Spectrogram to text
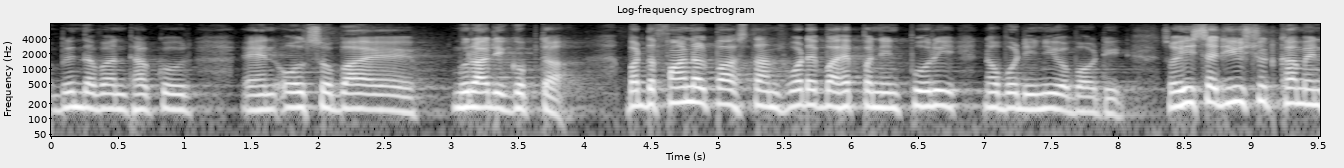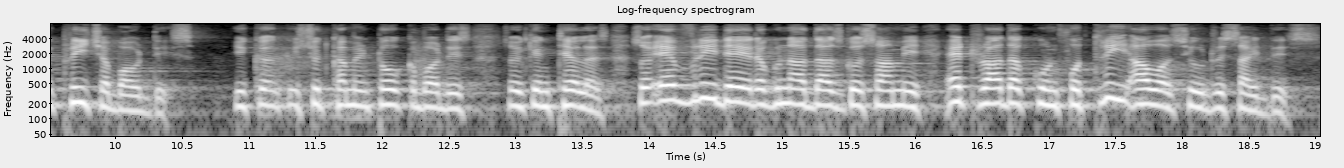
Vrindavan Thakur, and also by Murari Gupta. But the final pastimes, whatever happened in Puri, nobody knew about it. So he said, You should come and preach about this. You, can, you should come and talk about this so you can tell us. So every day, Raghunath Das Goswami at Radha Kund for three hours he would recite this.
